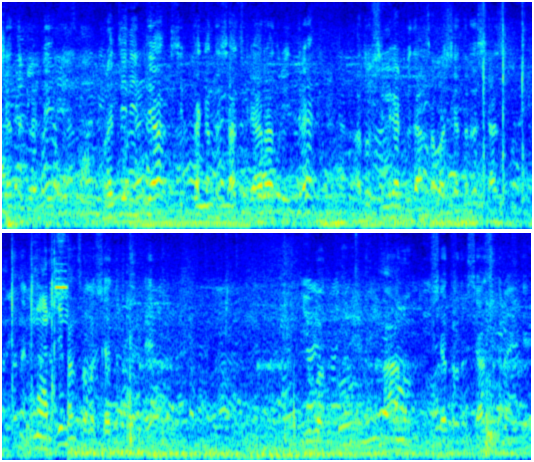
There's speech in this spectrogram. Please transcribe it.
ಕ್ಷೇತ್ರಗಳಲ್ಲಿ ಪ್ರತಿನಿತ್ಯ ಸಿಗ್ತಕ್ಕಂಥ ಶಾಸಕರು ಯಾರಾದರೂ ಇದ್ದರೆ ಅದು ಶಿಲ್ಘಾಟ್ ವಿಧಾನಸಭಾ ಕ್ಷೇತ್ರದ ಶಾಸಕರು ಅಂತ ನನ್ನ ಅರ್ಜಿ ವಿಧಾನಸಭಾ ಕ್ಷೇತ್ರದಲ್ಲಿ ಇವತ್ತು ನಾನು ಈ ಕ್ಷೇತ್ರದ ಶಾಸಕನಾಗಿ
